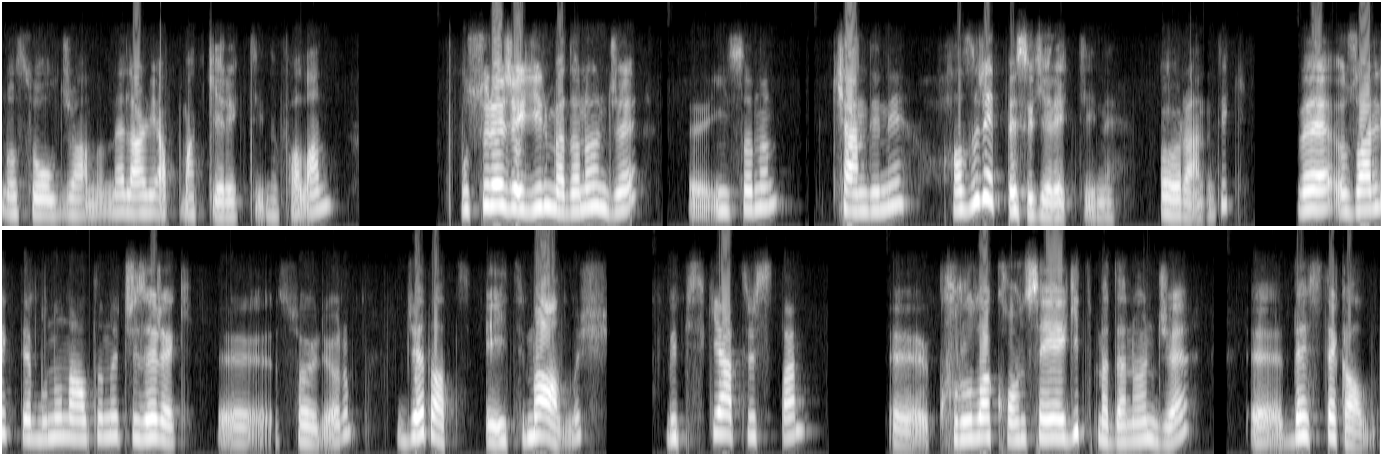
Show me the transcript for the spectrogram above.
nasıl olacağını, neler yapmak gerektiğini falan. Bu sürece girmeden önce e, insanın kendini hazır etmesi gerektiğini öğrendik. Ve özellikle bunun altını çizerek e, söylüyorum. CEDAT eğitimi almış bir psikiyatristten e, kurula konseye gitmeden önce e, destek aldım.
